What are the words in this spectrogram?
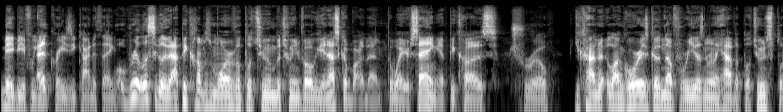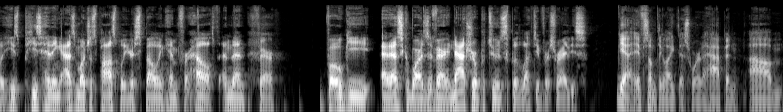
Maybe if we get And- crazy kind of thing. Well, realistically, that becomes more of a platoon between Vogie and Escobar. Then the way you're saying it, because True. You kind of Longoria is good enough where he doesn't really have a platoon split. He's he's hitting as much as possible. You're spelling him for health, and then Fair. Vogie and Escobar is a very natural platoon split, lefty versus righties. Yeah, if something like this were to happen. Um,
